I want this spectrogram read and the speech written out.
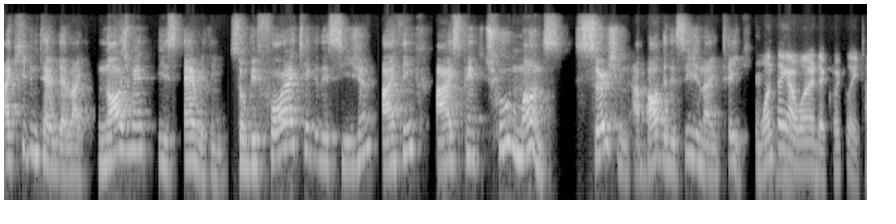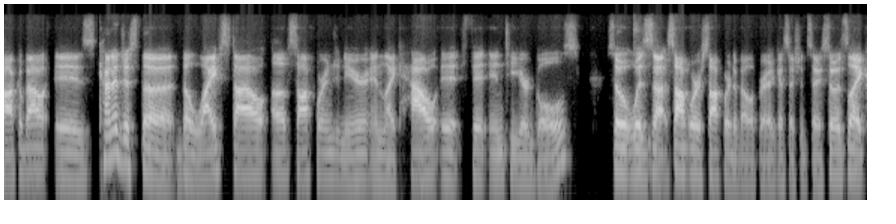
I keep in telling that like acknowledgement is everything. So before I take the decision, I think I spent two months searching about the decision I take. One thing I wanted to quickly talk about is kind of just the the lifestyle of software engineer and like how it fit into your goals. So it was uh, software software developer, I guess I should say. So it's like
